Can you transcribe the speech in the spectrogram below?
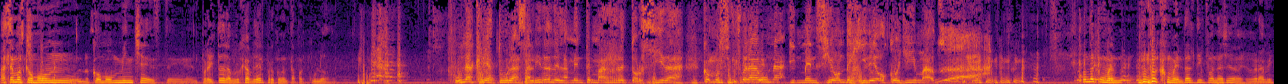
Hacemos como un como un minche este el proyecto de la bruja Blair pero con el tapaculos. Una criatura salida de la mente más retorcida, como si fuera una invención de Hideo Kojima. Un, documen- un documental tipo National Geographic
